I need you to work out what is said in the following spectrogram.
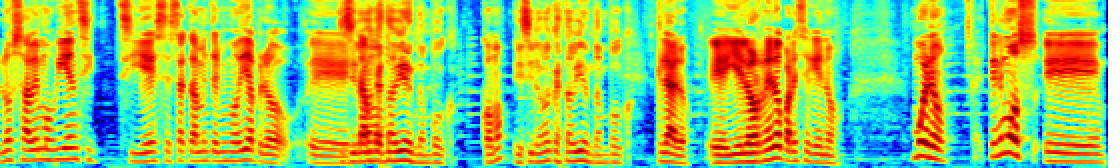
No sabemos bien si, si es exactamente el mismo día, pero... eh, y si la vaca está bien tampoco. ¿Cómo? Y si la vaca está bien tampoco. Claro, eh, y el hornero parece que no. Bueno, tenemos eh,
